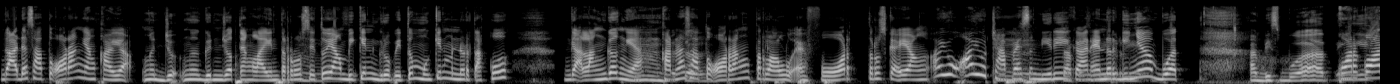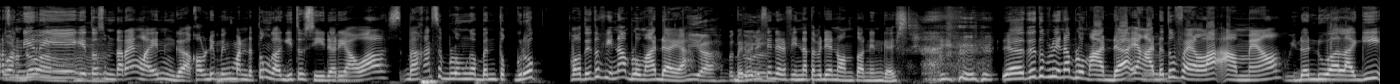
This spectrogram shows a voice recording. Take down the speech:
nggak ada satu orang yang kayak ngejo, ngegenjot yang lain terus hmm. itu yang bikin grup itu mungkin menurut aku nggak langgeng ya hmm, karena betul. satu orang terlalu effort terus kayak yang ayo ayo capek hmm, sendiri capek kan sendiri. energinya buat habis buat keluar-keluar sendiri doang. gitu hmm. sementara yang lain nggak kalau di Pink hmm. Panda tuh nggak gitu sih dari hmm. awal bahkan sebelum ngebentuk grup Waktu itu Vina belum ada ya. Iya, betul. Baru di sini dari Vina tapi dia nontonin, guys. dan waktu itu Vina belum ada, yang ada tuh Vela, Amel Win. dan dua lagi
